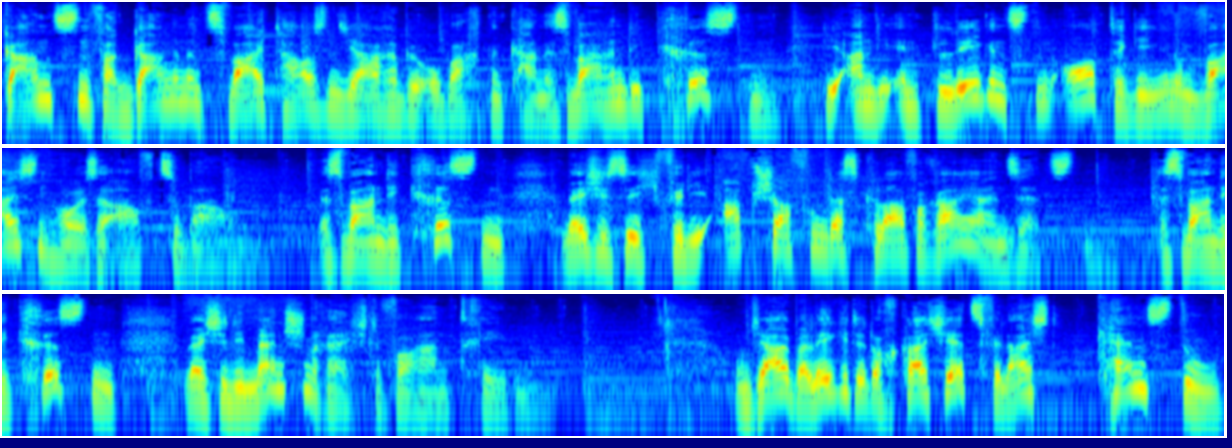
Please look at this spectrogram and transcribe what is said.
ganzen vergangenen 2000 Jahre beobachten kann. Es waren die Christen, die an die entlegensten Orte gingen, um Waisenhäuser aufzubauen. Es waren die Christen, welche sich für die Abschaffung der Sklaverei einsetzten. Es waren die Christen, welche die Menschenrechte vorantrieben. Und ja, überlege dir doch gleich jetzt, vielleicht kennst du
